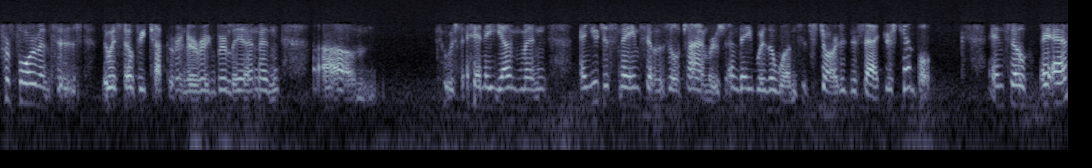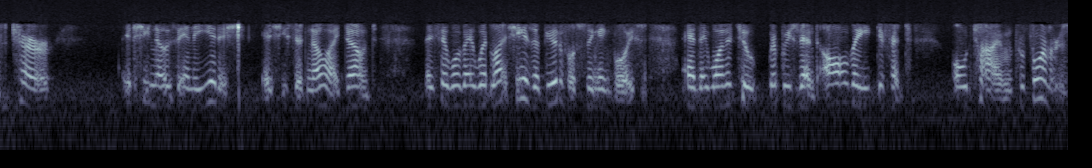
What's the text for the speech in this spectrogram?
performances. There was Sophie Tucker and Irving Berlin, and um, who was Henny Youngman, and you just named some of those old timers, and they were the ones that started this Actors Temple. And so they asked her if she knows any Yiddish, and she said, "No, I don't." They said, "Well, they would like." She has a beautiful singing voice, and they wanted to represent all the different old time performers,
